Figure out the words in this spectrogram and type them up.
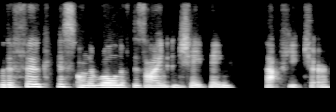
with a focus on the role of design in shaping that future.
